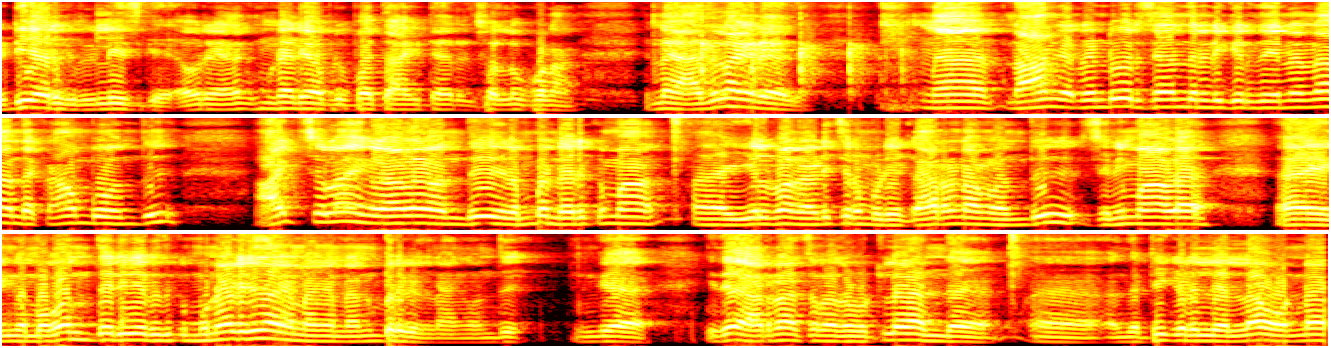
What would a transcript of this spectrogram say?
ரெடியாக இருக்கு ரிலீஸ்க்கு அவர் எனக்கு முன்னாடி அப்படி பார்த்து ஆகிட்டாரு சொல்ல போனால் என்ன அதெல்லாம் கிடையாது. நாங்கள் ரெண்டு பேரும் சேர்ந்து நடிக்கிறது என்னென்னா அந்த காம்போ வந்து ஆக்சுவலாக எங்களால் வந்து ரொம்ப நெருக்கமாக இயல்பாக நடிச்சிட முடியும். காரணம் வந்து சினிமாவில் எங்கள் முகம் தெரியறதுக்கு முன்னாடி தான் நாங்கள் நண்பர்கள். நாங்கள் வந்து இங்கே இதே அருணாச்சலம் ரோட்டில் அந்த அந்த டீ கடையில் எல்லாம் ஒன்றா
